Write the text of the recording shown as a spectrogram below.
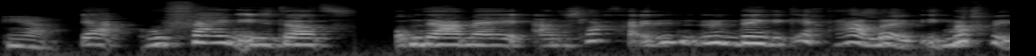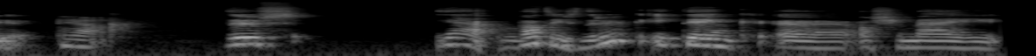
Ja. Ja, hoe fijn is dat om daarmee aan de slag te gaan? Dan denk ik echt, ha, leuk, ik mag weer. Ja. Dus ja, wat is druk? Ik denk, eh, als je mij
